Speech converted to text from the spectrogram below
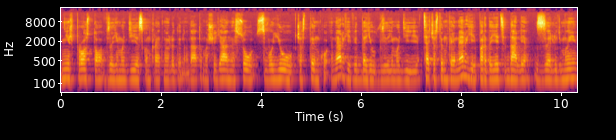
ніж просто взаємодія з конкретною людиною. Да? Тому що я несу свою частинку енергії, віддаю взаємодії. Ця частинка енергії передається далі з людьми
